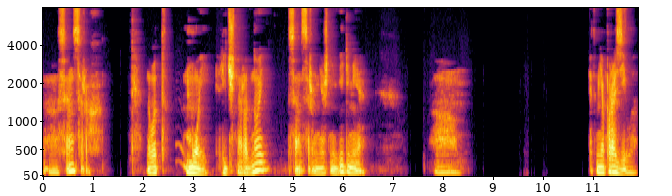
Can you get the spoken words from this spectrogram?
э, сенсорах. Но вот мой лично родной сенсор внешнего видения а, – это меня поразило.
